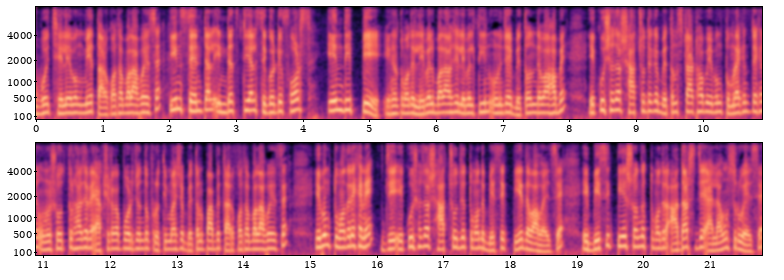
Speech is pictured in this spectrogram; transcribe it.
উভয় ছেলে এবং মেয়ে, তার কথা বলা হয়েছে। In central industrial security force in the pay এখানে তোমাদের লেভেল বলা হয়েছে লেভেল তিন অনুযায়ী বেতন দেওয়া হবে। একুশ হাজার সাতশো থেকে বেতন স্টার্ট হবে এবং তোমরা কিন্তু এখানে উনসত্তর হাজার একশো টাকা পর্যন্ত প্রতি মাসে বেতন পাবে, তার কথা বলা হয়েছে। এবং তোমাদের এখানে যে একুশ হাজার সাতশো যে তোমাদের বেসিক পে দেওয়া হয়েছে, এই বেসিক পেয়ের সঙ্গে তোমাদের আদার্স যে অ্যালাউন্স রয়েছে,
